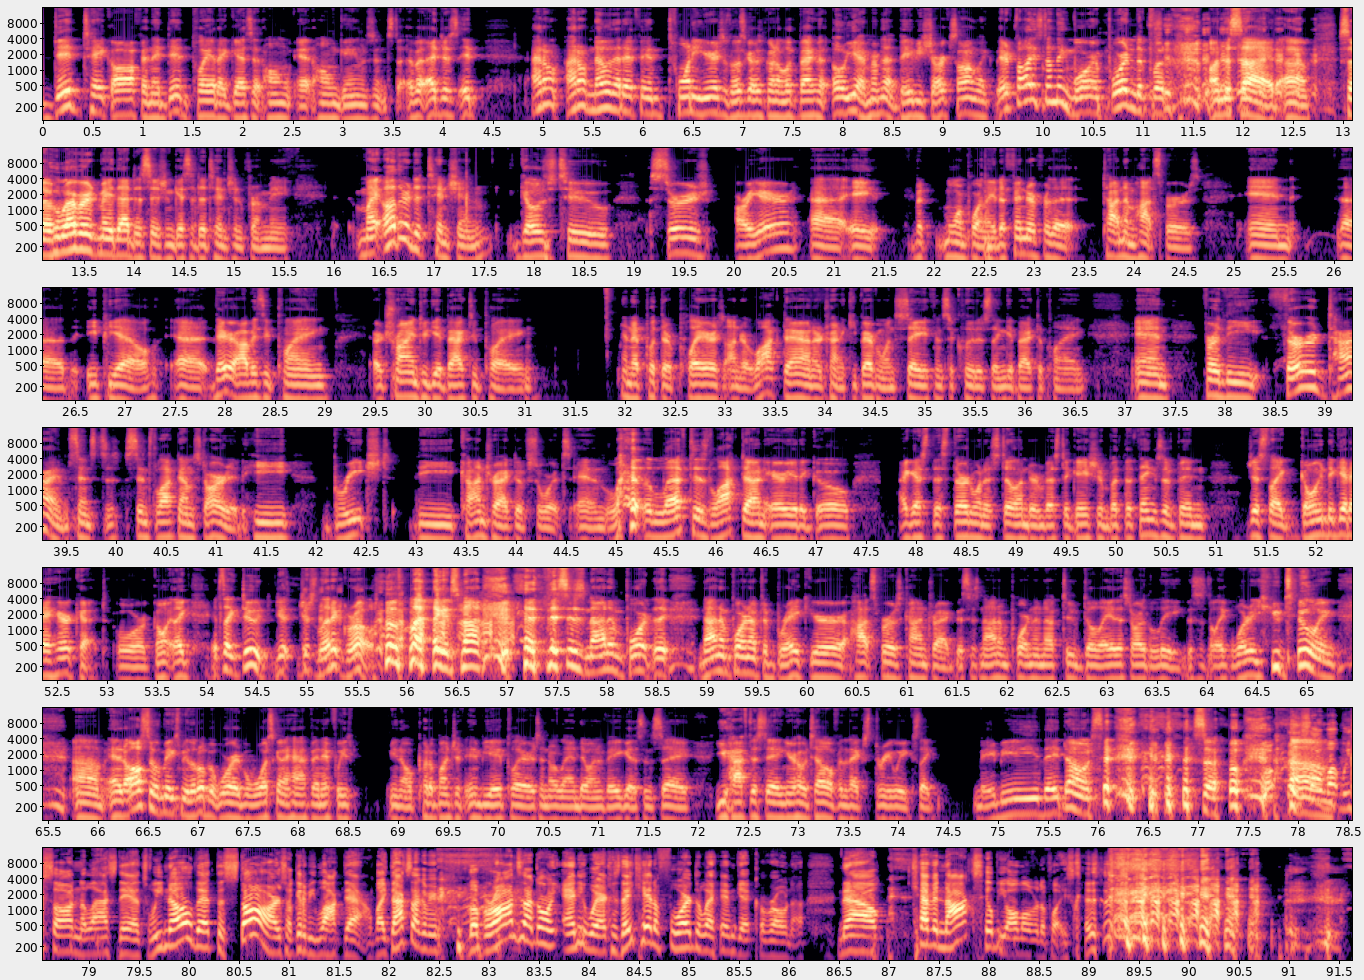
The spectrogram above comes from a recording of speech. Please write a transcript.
did take off, and they did play it, I guess, at home at home games and stuff. But I just it I don't I don't know that if in 20 years if those guys are going to look back like oh yeah remember that Baby Shark song like there's probably something more important to put on the side. Um, so whoever made that decision gets a detention from me. My other detention goes to Serge Aurier, uh, a but more importantly a defender for the Tottenham Hotspurs in uh, the EPL. Uh, they're obviously playing or trying to get back to playing and have put their players under lockdown or trying to keep everyone safe and secluded so they can get back to playing. And for the third time since since lockdown started, he breached the contract of sorts and left his lockdown area to go. I guess this third one is still under investigation, but the things have been just like going to get a haircut or going like it's like dude just just let it grow. Like it's not this is not important not important enough to break your hotspurs contract. This is not important enough to delay the start of the league. This is like what are you doing? Um, and it also makes me a little bit worried about what's going to happen if we you know put a bunch of nba players in orlando and vegas and say you have to stay in your hotel for the next three weeks. Like maybe they don't. so, well, based um, on what we saw in the last dance, we know that the stars are going to be locked down. Like that's not going to be LeBron's not going anywhere because they can't afford to let him get corona. Now, Kevin Knox, he'll be all over the place.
